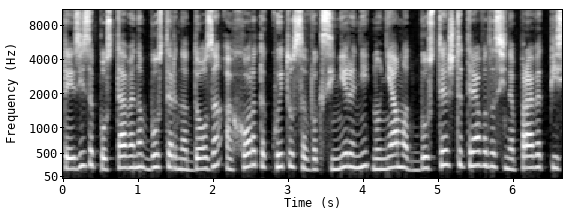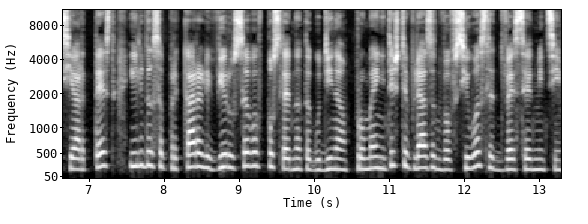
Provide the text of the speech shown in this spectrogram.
тези за поставена бустерна доза, а хората, които са вакцинирани, но нямат бустер, ще трябва да си направят PCR тест или да са прекарали вируса в последната година. Промените ще влязат в сила след две седмици.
